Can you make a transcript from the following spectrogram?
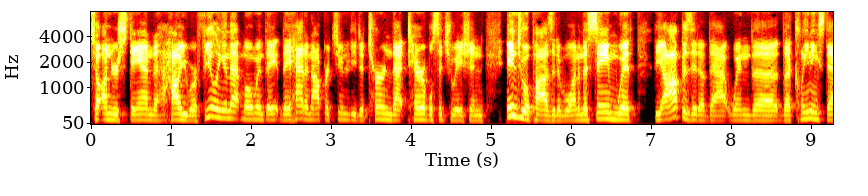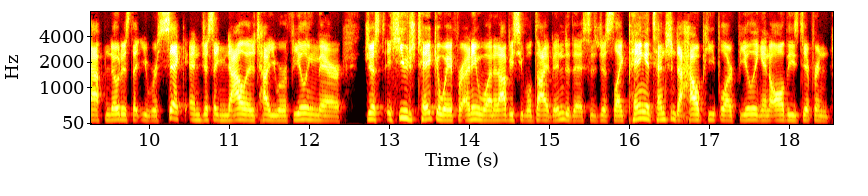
to understand how you were feeling in that moment. They they had an opportunity to turn that terrible situation into a positive one. And the same with the opposite of that when the the cleaning staff noticed that you were sick and just acknowledged how you were feeling there just a huge takeaway for anyone and obviously we'll dive into this is just like paying attention to how people are feeling in all these different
